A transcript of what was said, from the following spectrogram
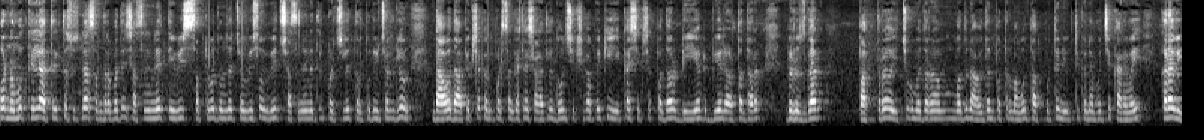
वर नमूद केलेल्या अतिरिक्त सूचना संदर्भातील शासनाने तेवीस सप्टेंबर दोन हजार चोवीस व विविध शासनातील प्रचलित तरतुदी विचारात घेऊन दहा व दहापेक्षा कमी पटसंख्या असलेल्या शाळेतील दोन शिक्षकापैकी एका शिक्षक पदावर डी एड बी एड अर्थधारक बेरोजगार पात्र इच्छुक उमेदवारांमधून आवेदनपत्र मागून तात्पुरते नियुक्ती करण्याबाबतची कारवाई करावी.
